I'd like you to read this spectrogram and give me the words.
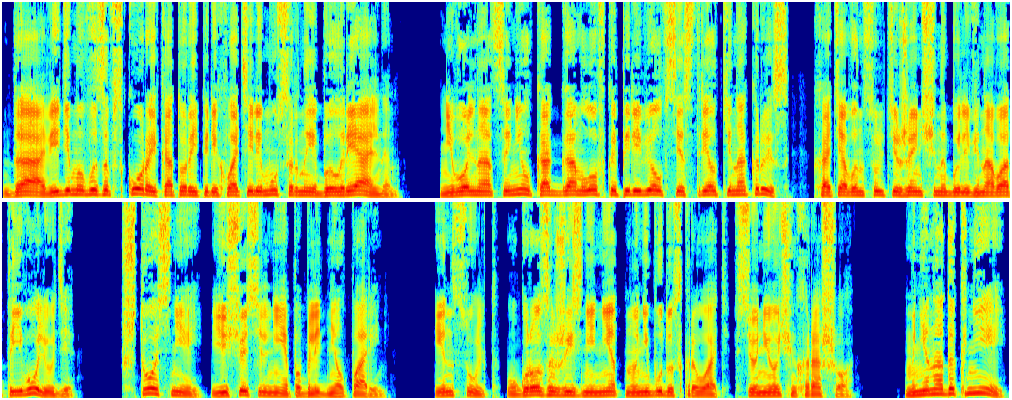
«Да, видимо, вызов скорой, который перехватили мусорные, был реальным. Невольно оценил, как Гам ловко перевел все стрелки на крыс, хотя в инсульте женщины были виноваты его люди. «Что с ней?» — еще сильнее побледнел парень. «Инсульт. Угрозы жизни нет, но не буду скрывать. Все не очень хорошо. Мне надо к ней.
